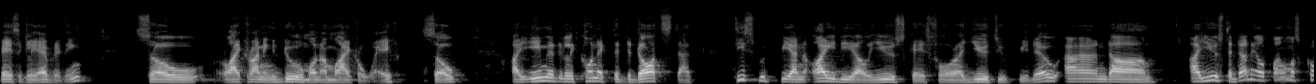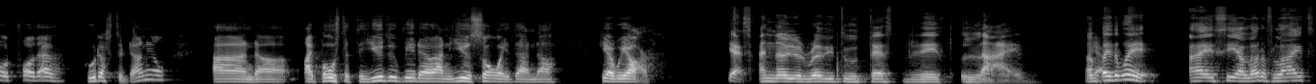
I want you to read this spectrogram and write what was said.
basically everything. So, like running Doom on a microwave. So, I immediately connected the dots that this would be an ideal use case for a YouTube video. And um, I used the Daniel Palma's code for that. Kudos to Daniel. And uh, I posted the YouTube video and you saw it. And uh, here we are. Yes, and now you're ready to test this live. And yeah. by the way, I see a lot of light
